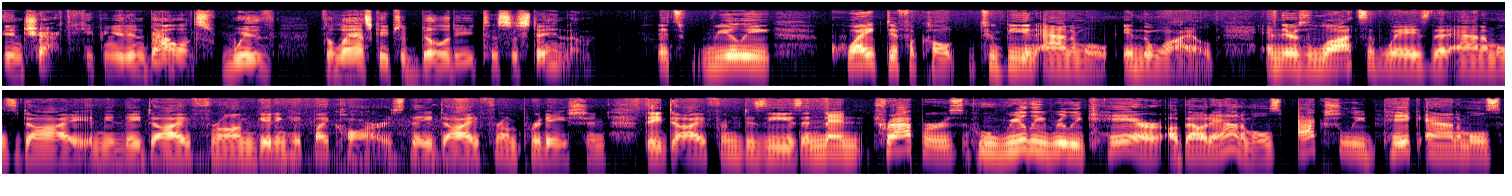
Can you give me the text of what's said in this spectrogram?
in check, keeping it in balance with the landscape's ability to sustain them. It's really quite difficult to be an animal in the wild. And there's lots of ways that animals die. I mean, they die from getting hit by cars, they die from predation, they die from disease. And then trappers who really, really care about animals actually take animals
